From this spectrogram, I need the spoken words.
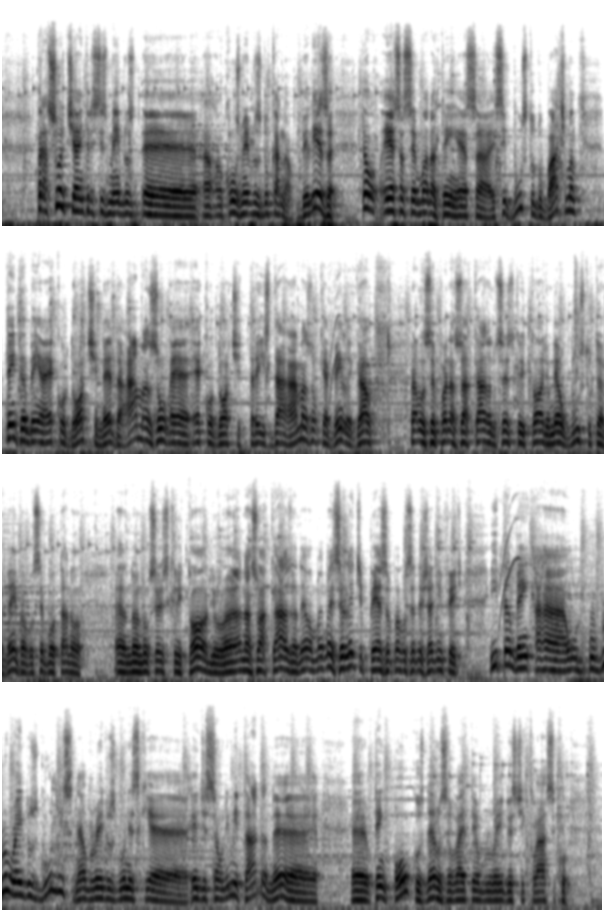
para sortear entre esses membros, é, com os membros do canal, beleza? Então, essa semana tem essa, esse busto do Batman, tem também a Ecodot, né, da Amazon, é Ecodot 3 da Amazon, que é bem legal, para você pôr na sua casa, no seu escritório, né, o busto também, para você botar no, no, no seu escritório, é, na sua casa, né? Uma, uma excelente peça para você deixar de enfeite. E também a, o, o Blu-ray dos Goonies, né? O Blu-ray dos Goonies que é edição limitada, né? É, é, tem poucos, né? Você vai ter o Blu-ray deste clássico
